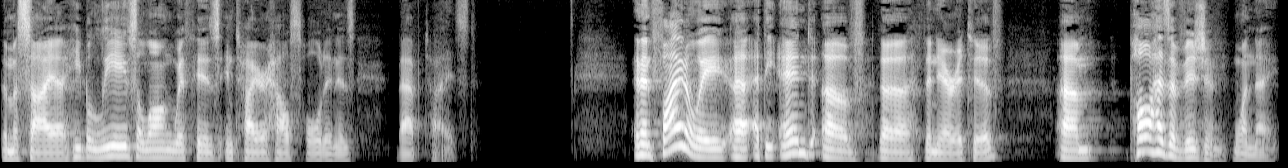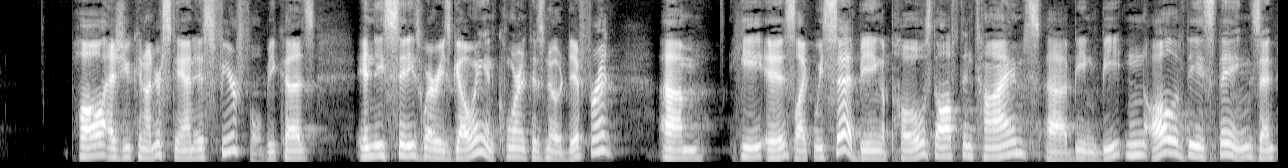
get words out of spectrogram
the Messiah. He believes along with his entire household and is baptized. And then finally, uh, at the end of the, the narrative, um, Paul has a vision one night. Paul, as you can understand, is fearful because in these cities where he's going, and Corinth is no different. Um, he is, like we said, being opposed oftentimes, uh, being beaten, all of these things, and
